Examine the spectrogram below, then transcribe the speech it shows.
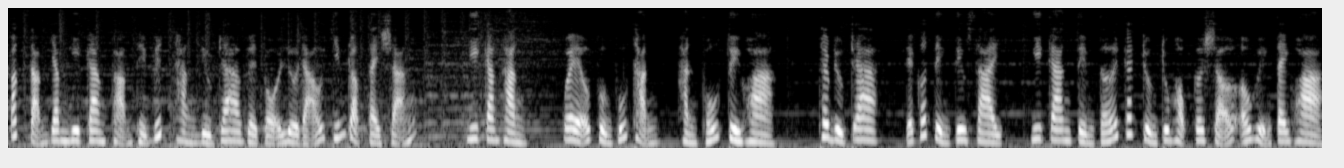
bắt tạm giam nghi can Phạm Thị Bích Hằng điều tra về tội lừa đảo chiếm đoạt tài sản. Nghi can Hằng, quê ở phường Phú Thạnh, thành phố Tuy Hòa. Theo điều tra, để có tiền tiêu xài, nghi can tìm tới các trường trung học cơ sở ở huyện Tây Hòa,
